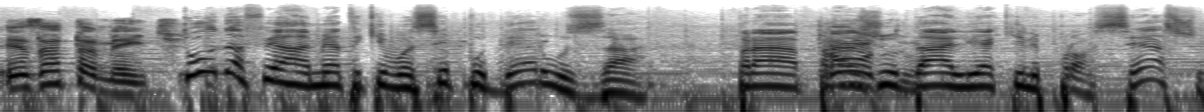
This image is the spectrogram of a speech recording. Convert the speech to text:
Exatamente. Toda ferramenta que você puder usar pra, ajudar ali aquele processo,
